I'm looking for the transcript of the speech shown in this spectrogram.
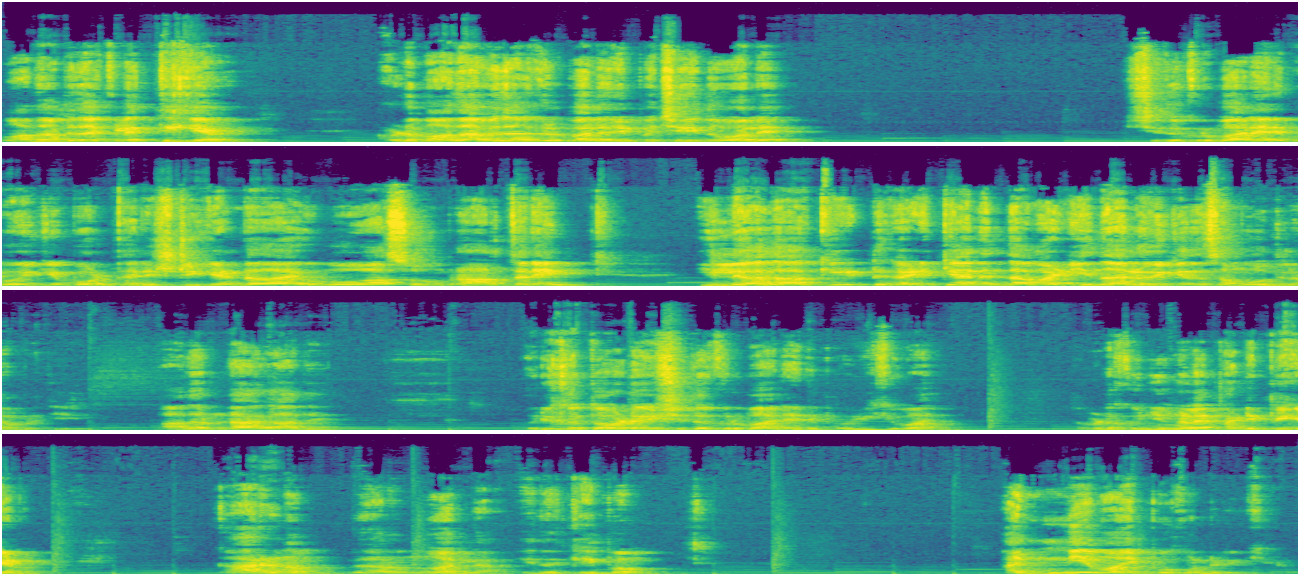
മാതാപിതാക്കൾ എത്തിക്കുകയാണ്. അവിടെ മാതാപിതാക്കൾ പലരും ഇപ്പൊ ചെയ്യുന്ന പോലെ വിശുദ്ധ കുർബാന അനുഭവിക്കുമ്പോൾ അനുഷ്ഠിക്കേണ്ടതായ ഉപവാസവും പ്രാർത്ഥനയും ഇല്ലാതാക്കിയിട്ട് കഴിക്കാൻ എന്താ വഴിയെന്ന് ആലോചിക്കുന്ന സമൂഹത്തിലാണ് നമ്മൾ ജീവിക്കും അതുണ്ടാകാതെ ഒരുക്കത്തോടെ വിശുദ്ധ കുർബാന അനുഭവിക്കുവാൻ നമ്മുടെ കുഞ്ഞുങ്ങളെ പഠിപ്പിക്കണം. കാരണം വേറൊന്നുമല്ല ഇതൊക്കെ ഇപ്പം അന്യമായി പോയിക്കൊണ്ടിരിക്കുകയാണ്.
